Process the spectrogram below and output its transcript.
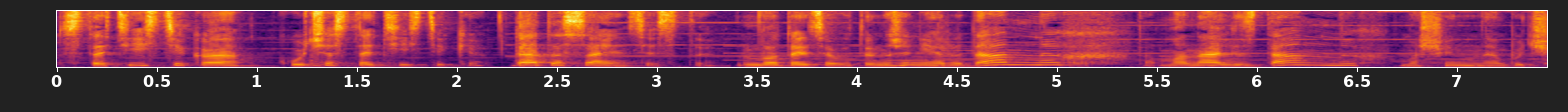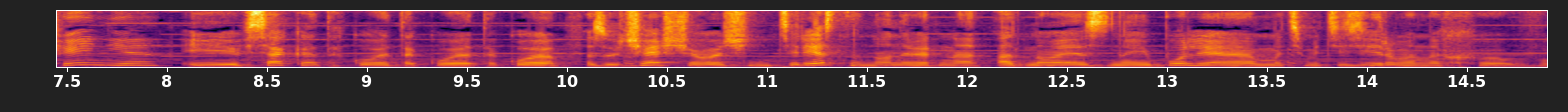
статистика, куча статистики. Дата-сайентисты. Вот эти вот инженеры данных, там, анализ данных, машинное обучение и всякое такое, такое, такое, звучащее очень интересно, но, наверное, одной из наиболее математизированных в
